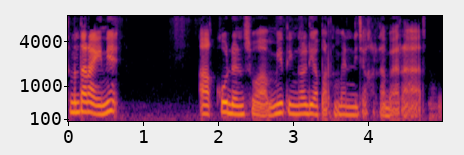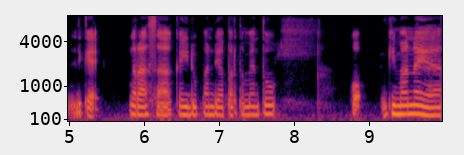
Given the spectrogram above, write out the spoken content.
Sementara ini aku dan suami tinggal di apartemen di Jakarta Barat. Jadi kayak ngerasa kehidupan di apartemen tuh gimana ya?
